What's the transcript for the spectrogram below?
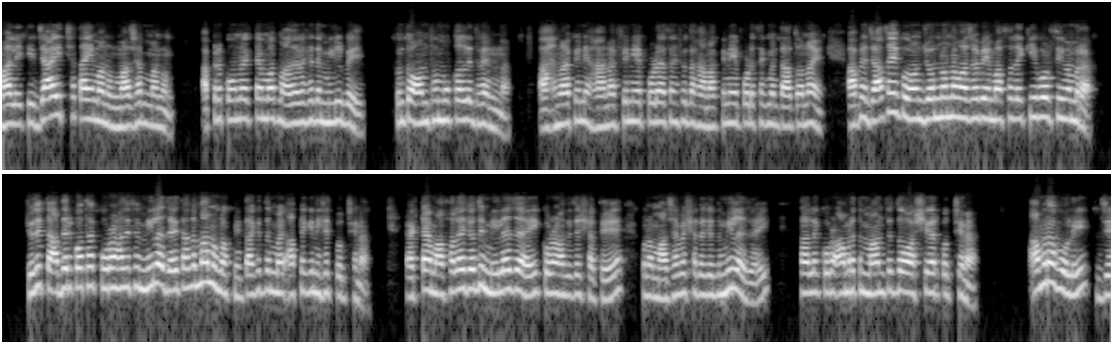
মালিকি, যা ইচ্ছা তাই মানুন মাঝহাব মানুন। আপনার কোনো একটা মত মাঝহাবের সাথে মিলবেই কিন্তু অন্ধ মুকাল্লিদ হবেন না। হানাফি নিয়ে হানাফি নিয়ে পড়ে আছেন, শুধু হানাফি নিয়ে পড়ে থাকবেন তা তো নয়। আপনি যাচাই করুন, জন্য অন্যান্য মাঝহাবে এই মাসালে কি বলছি ইমামরা যদি তাদের কথা কোরআন হাদিসে মিলে যায়, তাহলে মানুন আপনি। তাকে তো আপনাকে নিষেধ করছে না। একটা মাসালায় যদি মিলে যায় কোরআন হাদিসের সাথে, কোন মাঝাবের সাথে যদি মিলে যায়, তাহলে আমরা তো মানতে তো অস্বীকার করছি না। আমরা বলি যে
